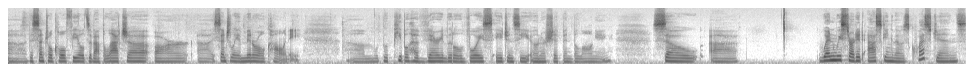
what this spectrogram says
Uh, the central coal fields of Appalachia are uh, essentially a mineral colony. Um, people have very little voice, agency, ownership, and belonging. So uh, when we started asking those questions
